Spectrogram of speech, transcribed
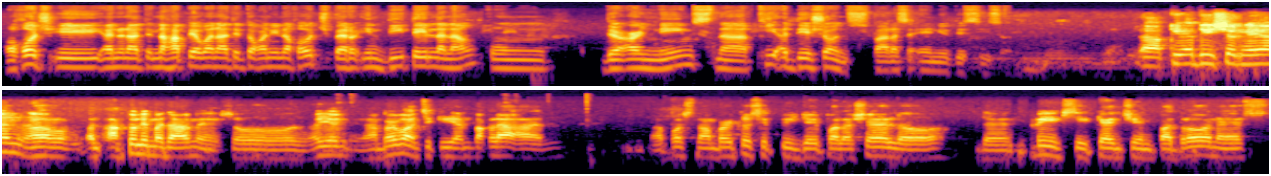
O coach, i ano natin, nahapyawan natin to kanina coach, pero in detail na lang kung there are names na key additions para sa NU this season. Uh, key addition ngayon, uh, actually madami. So, ayun, number one, si Kian Baklaan. Tapos number two, si PJ Palacielo. Then three, si Kenshin Padrones.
